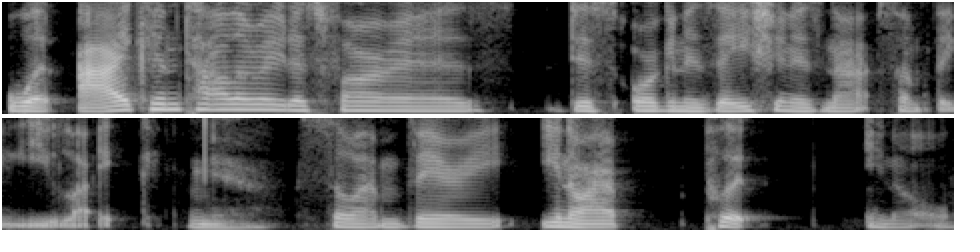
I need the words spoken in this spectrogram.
what I can tolerate as far as disorganization is not something you like. yeah. So I'm very, you know, I put you know,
